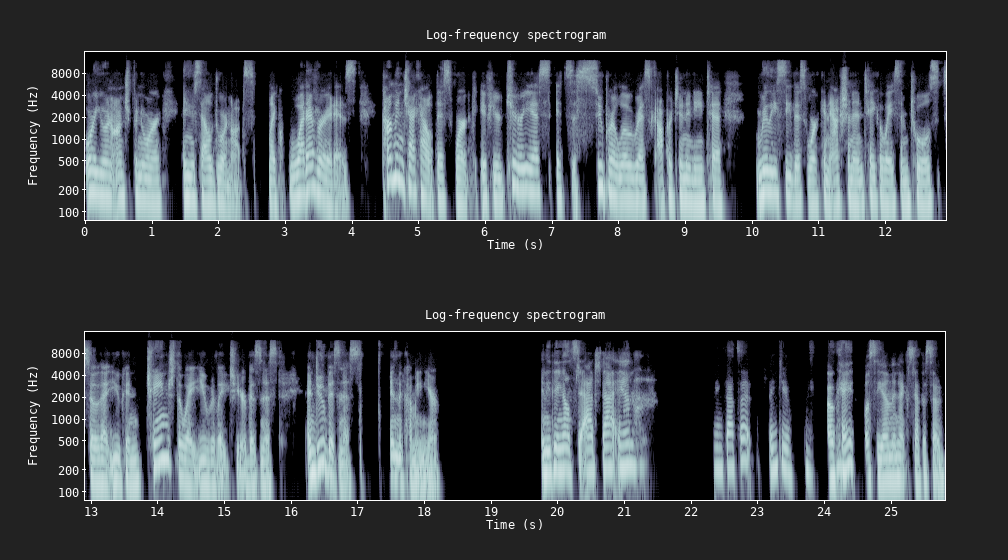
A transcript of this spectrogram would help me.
or you're an entrepreneur and you sell doorknobs, like whatever it is, come and check out this work. If you're curious, it's a super low risk opportunity to really see this work in action and take away some tools so that you can change the way you relate to your business and do business in the coming year. Anything else to add to that, Anne? I think that's it. Thank you. Okay. We'll see you on the next episode.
